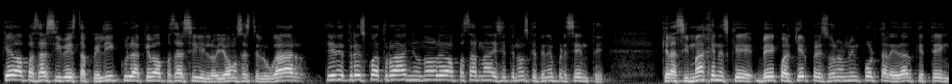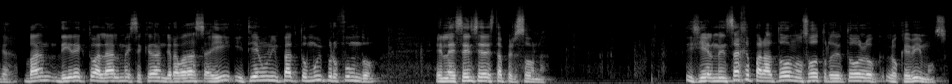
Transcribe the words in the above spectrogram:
¿qué va a pasar si ve esta película? ¿Qué va a pasar si lo llevamos a este lugar? Tiene tres, cuatro años, no le va a pasar nada y si tenemos que tener presente que las imágenes que ve cualquier persona, no importa la edad que tenga, van directo al alma y se quedan grabadas ahí y tienen un impacto muy profundo en la esencia de esta persona. Y si el mensaje para todos nosotros de todo lo, que vimos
